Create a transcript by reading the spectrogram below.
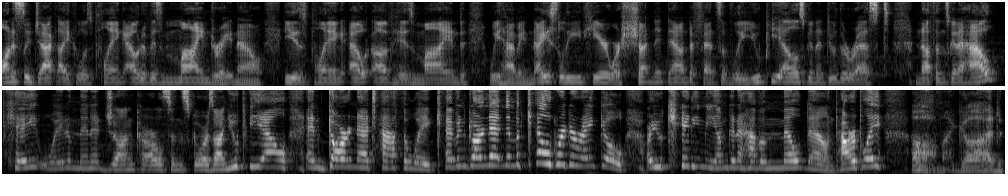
Honestly, Jack Eichel is playing out of his mind right now. He is playing out of his mind. We have a nice lead here. We're shutting it down defensively. UPL is going to do the rest. Nothing's going to... Okay, wait a minute. John Carlson scores on UPL and Garnet Hathaway. Kevin Garnett and then Mikhail Grigorenko. Are you kidding me? I'm going to have a meltdown. Power play? Oh my god.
